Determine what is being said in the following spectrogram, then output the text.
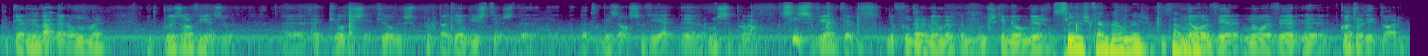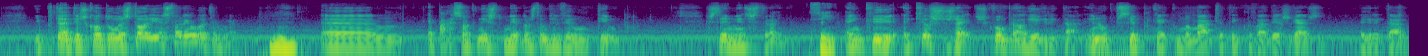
porque a realidade era uma, e depois ouvias eh, aqueles, aqueles propagandistas da, da- televisão soviética, russa, perdão, sim, soviética, no fundo era mesmo, o esquema é o mesmo, Sim, o esquema é o mesmo. exatamente. não haver, não haver eh, contraditório. E, portanto, eles contam uma história e a história é outra, não é? Uhum. Epá, só que neste momento nós estamos a ver um tempo extremamente estranho, Sim, em que aqueles sujeitos que vão para ali a gritar, eu não percebo porque é que uma maca tem que levar 10 gajos a gritar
